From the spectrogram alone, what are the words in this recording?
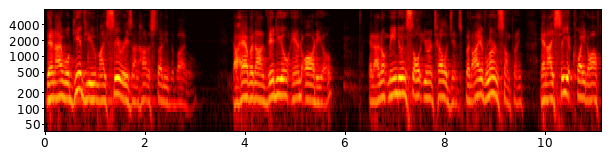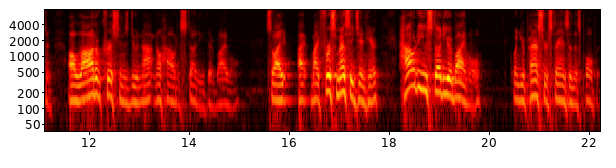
Then I will give you my series on how to study the Bible. I have it on video and audio. And I don't mean to insult your intelligence, but I have learned something, and I see it quite often. A lot of Christians do not know how to study their Bible. So, I, I, my first message in here how do you study your Bible when your pastor stands in this pulpit?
